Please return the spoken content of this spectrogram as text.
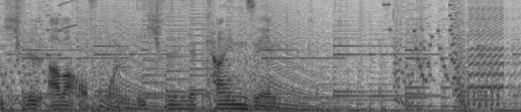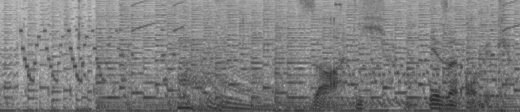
ich will aber aufräumen. Ich will hier keinen sehen. So, dich, ihr seid auch weg.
